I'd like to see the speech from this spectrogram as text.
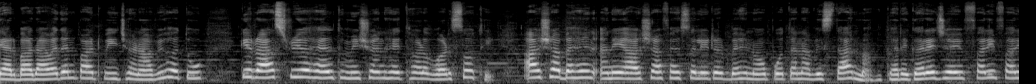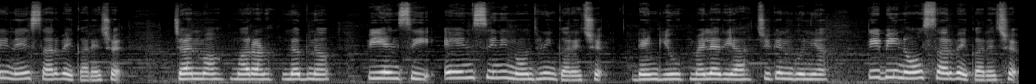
ત્યારબાદ આવેદન પાઠવી જણાવ્યું હતું કે રાષ્ટ્રીય હેલ્થ મિશન હેઠળ વર્ષોથી આશા બહેન અને આશા ફેસિલિટર બહેનો પોતાના વિસ્તારમાં ઘરે ઘરે જઈ ફરી ફરીને સર્વે કરે છે. જન્મ, મરણ, લગ્ન પીએનસી એએનસીની નોંધણી કરે છે. ડેન્ગ્યુ, મેલેરિયા, ચિકનગુનિયા ટીબીનો સર્વે કરે છે.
